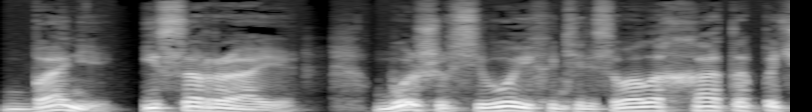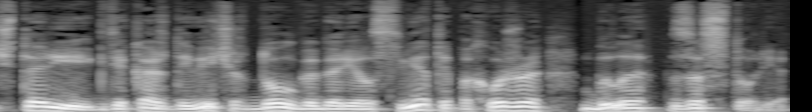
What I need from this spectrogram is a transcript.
бани и сараи. Больше всего их интересовала хата почтарей, где каждый вечер долго горел свет и, похоже, было застолье.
